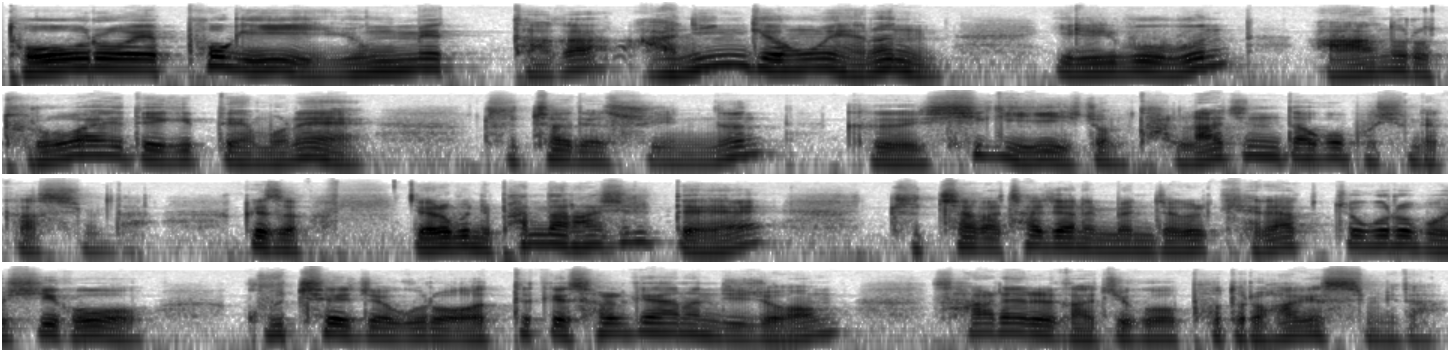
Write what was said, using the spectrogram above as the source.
도로의 폭이 6m가 아닌 경우에는 일부분 안으로 들어와야 되기 때문에 주차될 수 있는 그 시기 좀 달라진다고 보시면 될 것 같습니다. 그래서 여러분이 판단하실 때 주차가 차지하는 면적을 개략적으로 보시고 구체적으로 어떻게 설계하는지 좀 사례를 가지고 보도록 하겠습니다.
